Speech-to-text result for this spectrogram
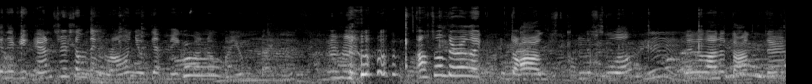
And if you answer something wrong, you'll get made fun of by your parents. Mhm. also, there are like dogs in the school. There's a lot of dogs there.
